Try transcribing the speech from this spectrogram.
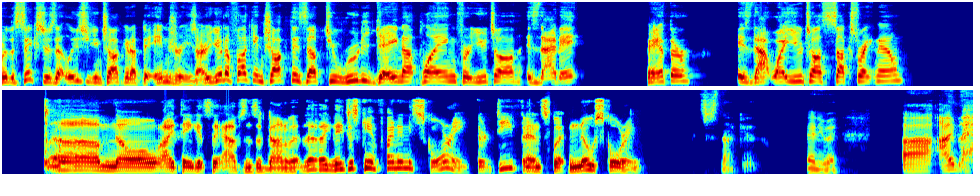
for the Sixers, at least you can chalk it up to injuries. Are you going to fucking chalk this up to Rudy Gay not playing for Utah? Is that it? Panther? Is that why Utah sucks right now? Um, no, I think it's the absence of Donovan. Like they just can't find any scoring. Their defense, but no scoring. It's just not good. Anyway, uh, I'm.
